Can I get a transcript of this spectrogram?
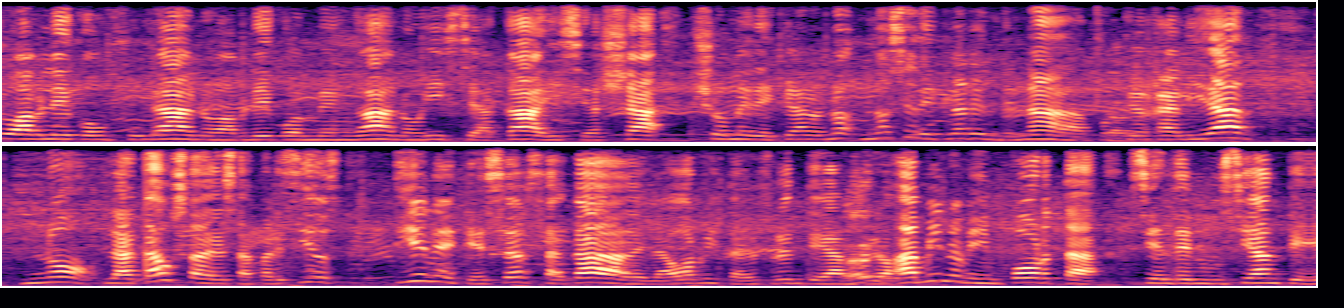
yo hablé con fulano, hablé con Mengano, hice acá, hice allá, yo me declaro. No, no se declaren de nada, porque Claro. en realidad no, la causa de desaparecidos tiene que ser sacada de la órbita del Frente Amplio. Claro. A mí no me importa si el denunciante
